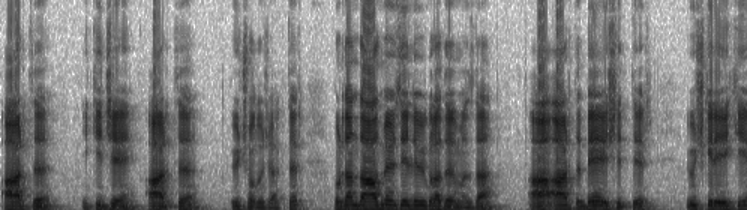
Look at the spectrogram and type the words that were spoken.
Artı 2C artı 3 olacaktır. Buradan dağılma özelliği uyguladığımızda A artı B eşittir. 3 kere 2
